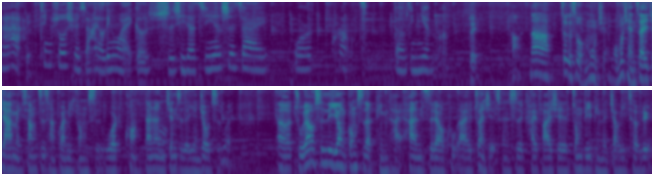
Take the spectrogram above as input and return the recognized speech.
啊，听说学长还有另外一个实习的经验是在 WorldCrant 的经验吗？对，好，那这个是我目前我目前在一家美商资产管理公司 WorldQuant 担任兼职的研究职位，呃，主要是利用公司的平台和资料库来撰写程式，开发一些中低频的交易策略。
